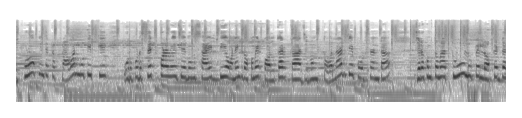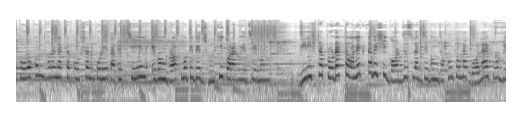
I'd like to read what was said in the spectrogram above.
উপরেও কিন্তু একটা ফ্লাওয়ার মোটিভকে ওর উপরে সেট করা রয়েছে এবং সাইড দিয়ে অনেক রকমের কলকার কাজ এবং তলার যে পোর্শনটা যেরকম তোমরা টু লুপের লকেট দেখো, ওরকম ধরনের একটা পোর্শন করে তাতে চেন এবং রক মোটিভের ঝুলকি করা রয়েছে এবং জিনিসটা প্রোডাক্টটা অনেকটা বেশি গর্জেস লাগছে এবং যখন তোমরা গলায় পড়বে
